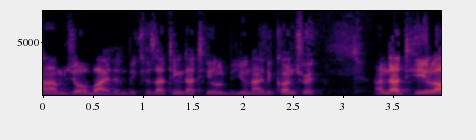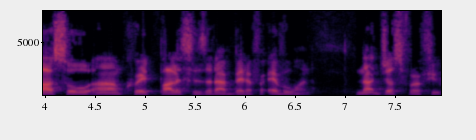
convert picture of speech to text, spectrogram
um, Joe Biden because I think that he'll unite the country and that he'll also um, create policies that are better for everyone, not just for a few.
